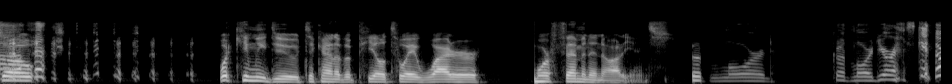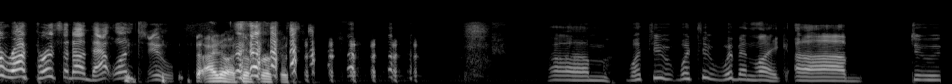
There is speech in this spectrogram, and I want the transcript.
So, what can we do to kind of appeal to a wider, more feminine audience? Good lord. Good lord, you're asking the wrong person on that one too. I know it's on purpose. Um, what do what do women like? Um, do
